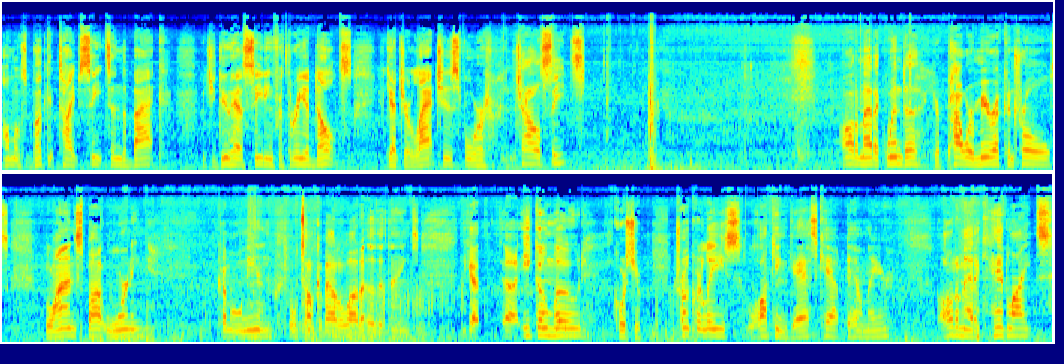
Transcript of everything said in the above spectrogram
almost bucket type seats in the back but you do have seating for three adults. You've got your latches for child seats. Automatic window your power mirror controls blind spot warning. Come on in. We'll talk about a lot of other things. You got uh, eco mode of course your trunk release locking gas cap down there automatic headlights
